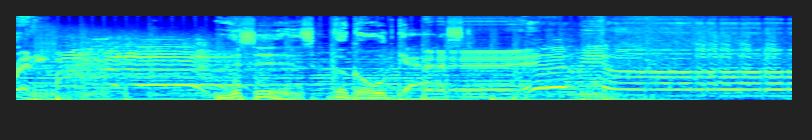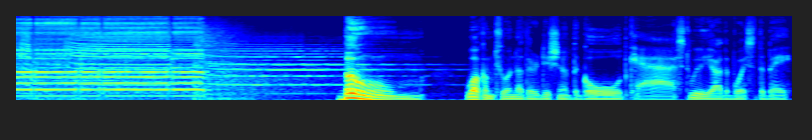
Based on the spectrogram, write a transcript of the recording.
ready? This is the Gold Cast. Boom. Welcome to another edition of the Gold Cast. We are the voice of the Bay.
